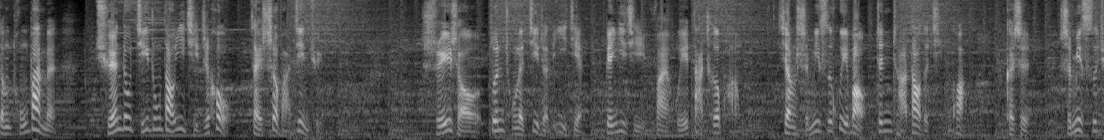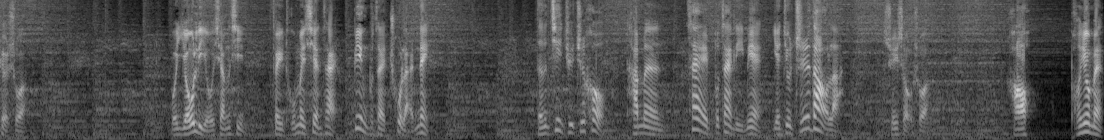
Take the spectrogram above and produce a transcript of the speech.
等同伴们全都集中到一起之后，再设法进去。水手遵从了记者的意见，便一起返回大车旁，向史密斯汇报侦察到的情况。可是史密斯却说：“我有理由相信，匪徒们现在并不在处栏内。等进去之后，他们在不在里面也就知道了。”水手说：“好，朋友们，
